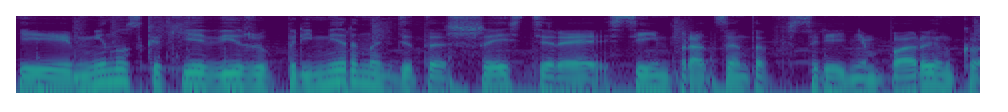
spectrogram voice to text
И минус, как я вижу, примерно где-то 6-7% в среднем по рынку.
